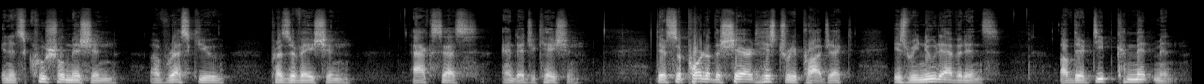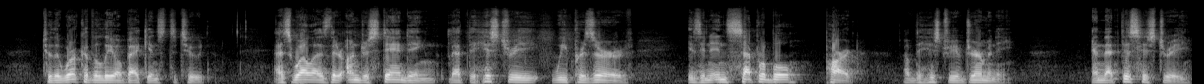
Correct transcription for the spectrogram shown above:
in its crucial mission of rescue, preservation, access, and education. Their support of the Shared History Project is renewed evidence of their deep commitment to the work of the Leo Baeck Institute, as well as their understanding that the history we preserve is an inseparable part of the history of Germany, and that this history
